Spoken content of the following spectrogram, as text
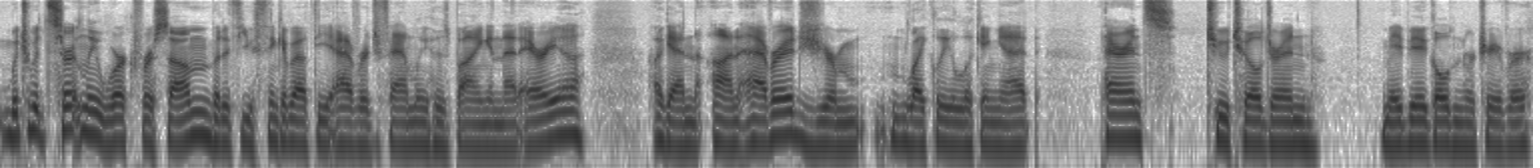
which would certainly work for some. But if you think about the average family who's buying in that area, again, on average, you're likely looking at parents, two children, maybe a golden retriever.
